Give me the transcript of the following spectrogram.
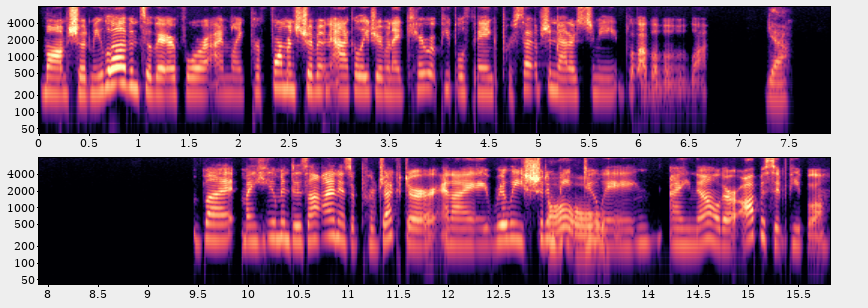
mom showed me love. And so therefore I'm like performance driven, accolade driven. I care what people think, perception matters to me, blah, blah, blah, blah, blah. Yeah. But my human design is a projector and I really shouldn't oh. be doing. I know they're opposite people.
